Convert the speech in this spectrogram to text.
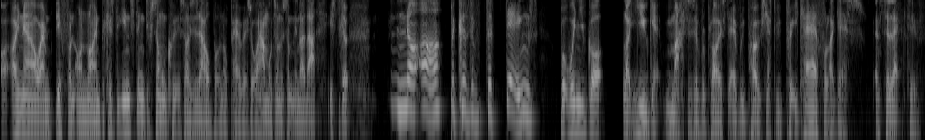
I now am different online because the instinct if someone criticizes Albon or Perez or Hamilton or something like that is to go, nah, because of the things. But when you've got like you get masses of replies to every post, you have to be pretty careful, I guess, and selective.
